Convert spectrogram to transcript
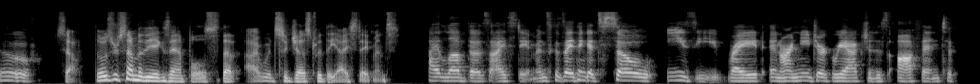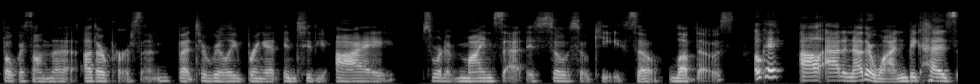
Oh, so those are some of the examples that I would suggest with the I statements. I love those I statements because I think it's so easy, right? And our knee jerk reaction is often to focus on the other person, but to really bring it into the I sort of mindset is so, so key. So love those. Okay, I'll add another one because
